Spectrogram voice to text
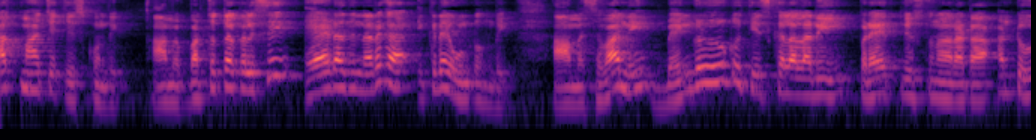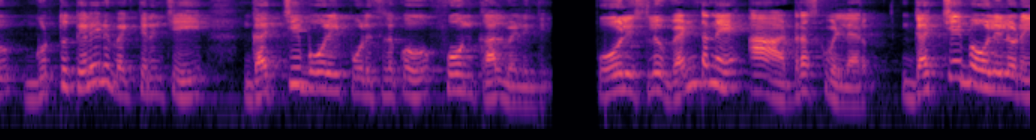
ఆత్మహత్య చేసుకుంది. ఆమె భర్తతో కలిసి ఏడాదిన్నరగా ఇక్కడే ఉంటుంది. ఆమె శవాన్ని బెంగళూరుకు తీసుకెళ్ళాలని ప్రయత్నిస్తున్నారట అంటూ గుర్తు తెలియని వ్యక్తి నుంచి గచ్చిబౌలి పోలీసులకు ఫోన్ కాల్ వెళ్ళింది. పోలీసులు వెంటనే ఆ అడ్రస్కు వెళ్ళారు గచ్చిబౌలిలోని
